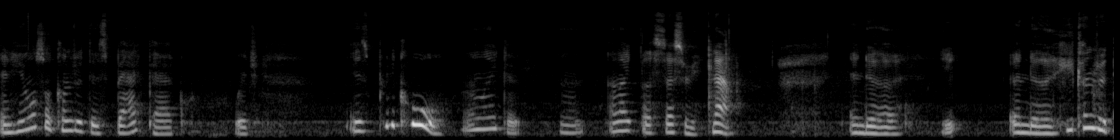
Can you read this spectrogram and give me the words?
And he also comes with this backpack, which is pretty cool. I like it. Uh, I like the accessory. Now, and uh, and uh, he comes with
